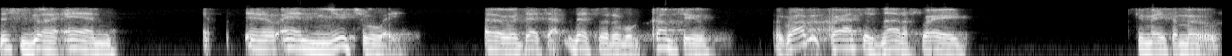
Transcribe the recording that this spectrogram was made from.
This is going to end, you know, end mutually. In other words, that's that's what it will come to. But Robert Kraft is not afraid to make a move.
